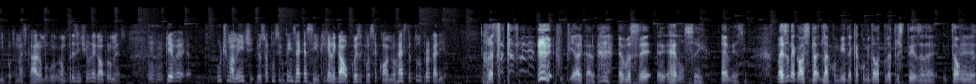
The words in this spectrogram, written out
um pouquinho mais caro, é um, é um presentinho legal pelo menos. Uhum. Porque é, ultimamente eu só consigo pensar que assim, o que, que é legal? Coisa que você come, o resto é tudo porcaria. O resto é tudo. o pior, cara, é você. É, é, não sei. É mesmo. Mas o negócio da, da, comida é que a comida ela cura a tristeza, né? Então, é.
